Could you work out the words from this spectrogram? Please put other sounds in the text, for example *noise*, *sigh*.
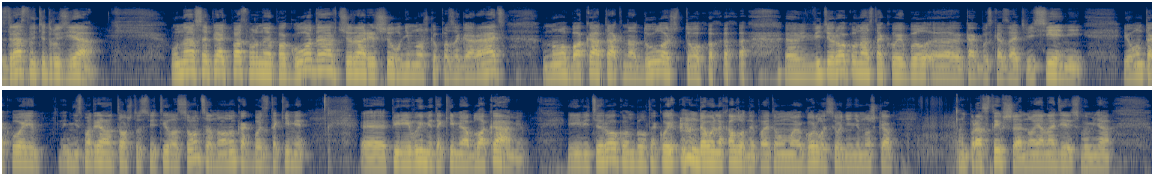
Здравствуйте, друзья! У нас опять пасмурная погода. Вчера решил немножко позагорать, но бока так надуло, что *laughs* ветерок у нас такой был, э, как бы сказать, весенний. И он такой, несмотря на то, что светило солнце, но оно как бы с такими э, перьевыми такими облаками. И ветерок, он был такой *clears throat* довольно холодный, поэтому мое горло сегодня немножко простывшая, но я надеюсь, вы меня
